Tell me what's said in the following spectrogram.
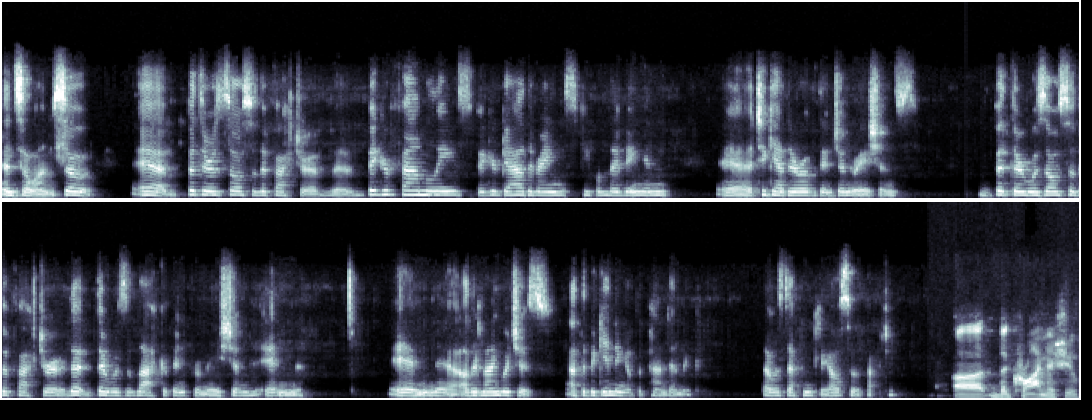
and so on. So, uh, but there's also the factor of uh, bigger families, bigger gatherings, people living in uh, together over the generations. But there was also the factor that there was a lack of information in in uh, other languages at the beginning of the pandemic. That was definitely also a factor. Uh, the crime issue.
